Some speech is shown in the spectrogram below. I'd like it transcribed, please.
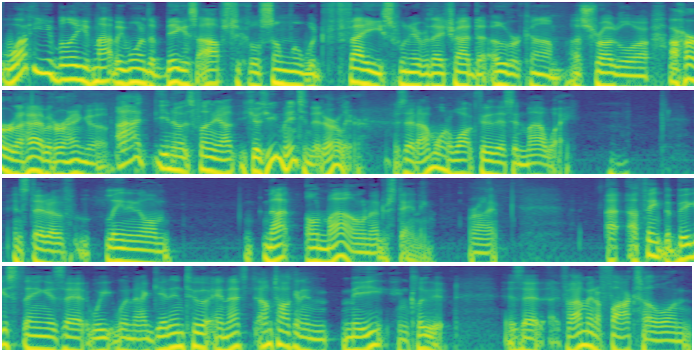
What do you believe might be one of the biggest obstacles someone would face whenever they tried to overcome a struggle or a hurt, a habit, or a hang up? I, you know, it's funny I, because you mentioned it earlier is that I want to walk through this in my way mm-hmm. instead of leaning on not on my own understanding, right? I, I, think the biggest thing is that we when I get into it, and that's I'm talking in me included, is that if I'm in a foxhole and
